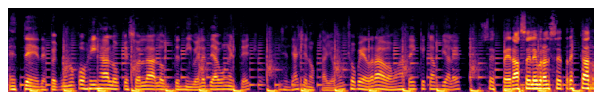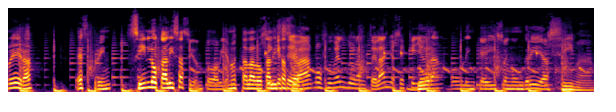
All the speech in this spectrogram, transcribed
Este, después que uno corrija lo que son los desniveles de agua en el techo. Dicen, che, nos cayó mucho pedra, vamos a tener que cambiar esto. Se espera celebrarse tres carreras sprint sin localización, todavía no está la localización. Sí, que se van a confirmar durante el año, si es que Durant bowling que hizo en Hungría. Sí, mano.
